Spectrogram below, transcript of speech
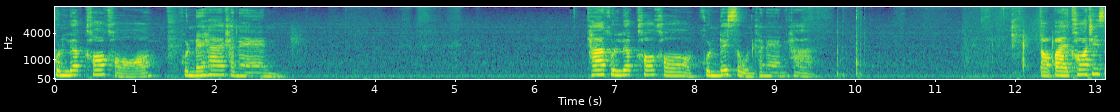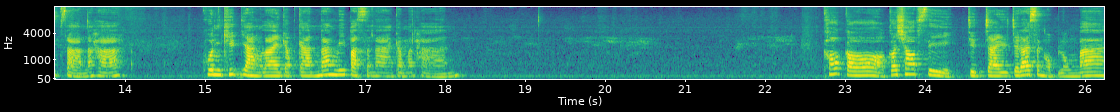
คุณเลือกข้อขอ คุณได้5คะแนน ถ้าคุณเลือกข้อคอ คุณได้ศูนย์คะแนนค่ะ ต่อไปข้อที่ 13 นะคะ คุณคิดอย่างไรกับการนั่งวิปัสสนากรรมฐาน ข้อกอก็ชอบสิจิตใจจะได้สงบลงบ้าง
